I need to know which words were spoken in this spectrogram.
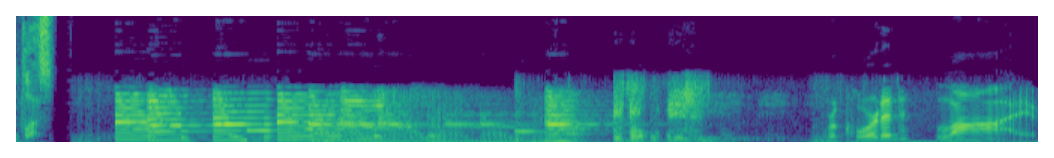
plus. Recorded live.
